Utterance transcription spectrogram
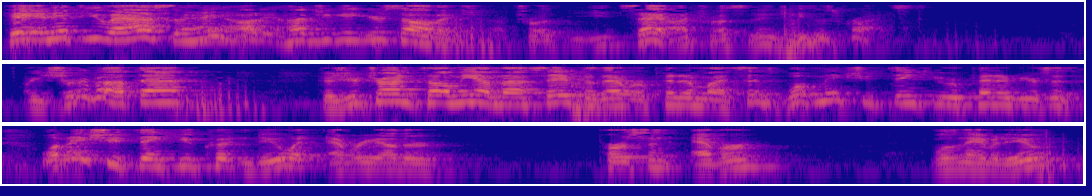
Okay, and if you ask him, hey, how did, how'd you get your salvation? Trust, he'd say, I trusted in Jesus Christ. Are you sure about that? Because you're trying to tell me I'm not saved because I haven't repented of my sins. What makes you think you repented of your sins? What makes you think you couldn't do what every other person ever wasn't able to do.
